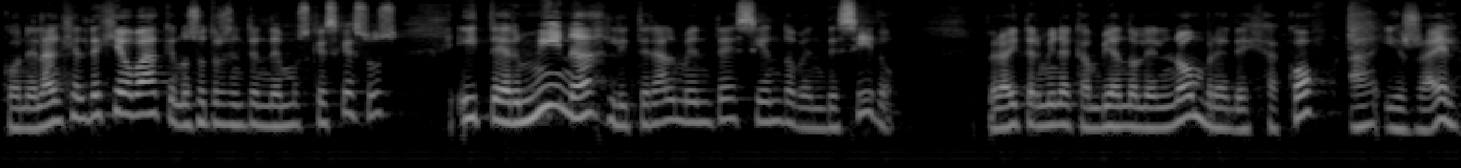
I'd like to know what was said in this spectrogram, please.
con el ángel de Jehová, que nosotros entendemos que es Jesús, y termina literalmente siendo bendecido. Pero ahí termina cambiándole el nombre de Jacob a Israel.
